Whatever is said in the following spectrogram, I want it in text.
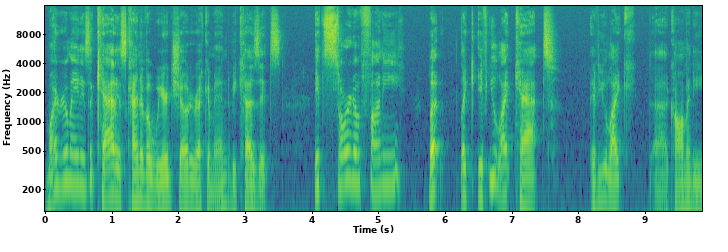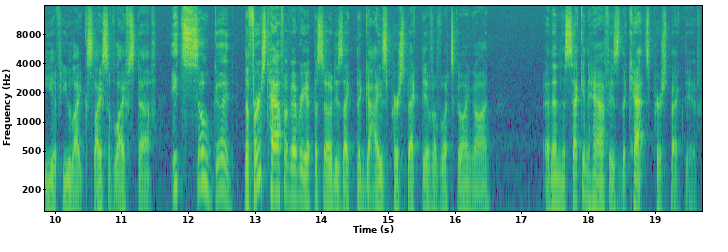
My roommate is a cat is kind of a weird show to recommend because it's it's sort of funny, but like if you like cats, if you like uh, comedy, if you like slice of life stuff, it's so good. The first half of every episode is like the guy's perspective of what's going on, and then the second half is the cat's perspective.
